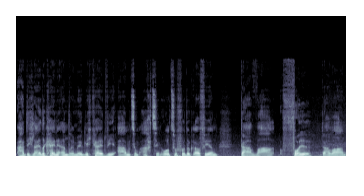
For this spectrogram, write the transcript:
hatte ich leider keine andere Möglichkeit, wie abends um 18 Uhr zu fotografieren. Da war voll, da waren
